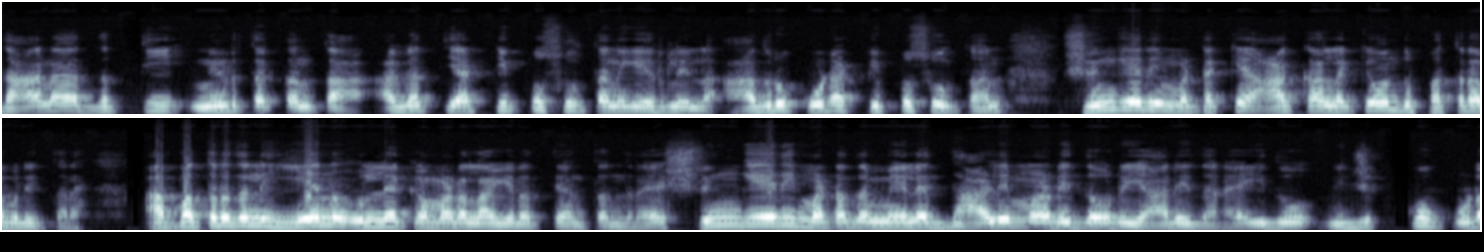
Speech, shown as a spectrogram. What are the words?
ದಾನ ದತ್ತಿ ನೀಡತಕ್ಕಂತ ಅಗತ್ಯ ಟಿಪ್ಪು ಸುಲ್ತಾನಿಗೆ ಇರಲಿಲ್ಲ. ಆದರೂ ಕೂಡ ಟಿಪ್ಪು ಸುಲ್ತಾನ್ ಶೃಂಗೇರಿ ಮಠಕ್ಕೆ ಆ ಕಾಲಕ್ಕೆ ಒಂದು ಪತ್ರ ಬರೀತಾರೆ. ಆ ಪತ್ರದಲ್ಲಿ ಏನು ಉಲ್ಲೇಖ ಮಾಡಲಾಗಿರುತ್ತೆ ಅಂತಂದ್ರೆ, ಶೃಂಗೇರಿ ಮಠದ ಮೇಲೆ ದಾಳಿ ಮಾಡಿದವರು ಯಾರಿದ್ದಾರೆ? ಇದು ನಿಜಕ್ಕೂ ಕೂಡ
